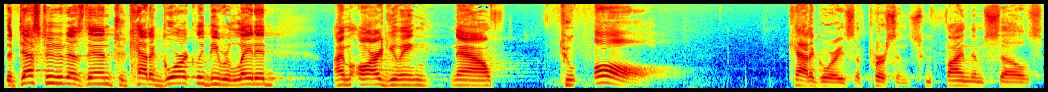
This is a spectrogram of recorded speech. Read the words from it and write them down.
The destitute as then to categorically be related, I'm arguing now, to all categories of persons who find themselves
